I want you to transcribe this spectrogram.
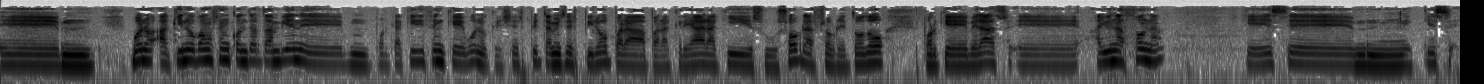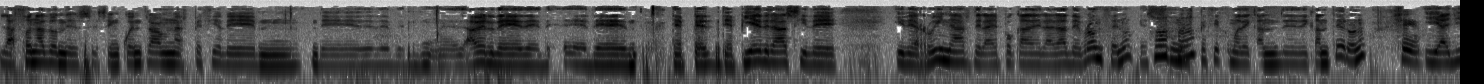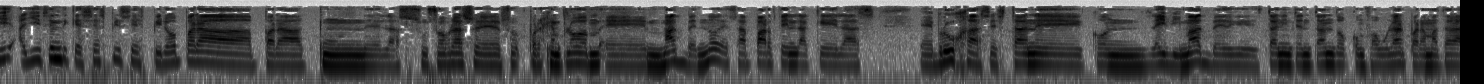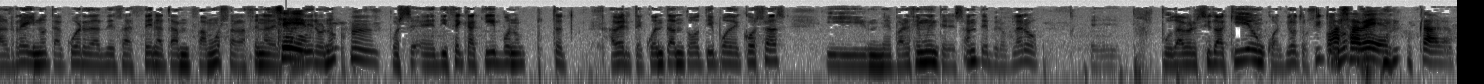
eh, bueno, aquí nos vamos a encontrar también, eh, porque aquí dicen que bueno que Shakespeare también se inspiró para, para crear aquí sus obras, sobre todo porque verás, eh, hay una zona que es, que es la zona donde se, encuentra una especie de, de, a ver, de, de, piedras y de y de ruinas de la época de la Edad de Bronce, ¿no? Que es una especie como de, de, cantero, ¿no? Sí. Y allí, allí dicen que Shakespeare se inspiró para, para mm, las, sus obras, eh, por ejemplo, eh, Macbeth, ¿no? Esa parte en la que las eh, brujas están eh, con Lady Macbeth, están intentando confabular para matar al rey, ¿no? ¿Te acuerdas de esa escena tan famosa, la escena del caldero, ¿no? Pues dice que aquí, bueno, a ver, te cuentan todo tipo de cosas y me parece muy interesante, pero claro, eh, pudo haber sido aquí o en cualquier otro sitio. Vas a ver, claro.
